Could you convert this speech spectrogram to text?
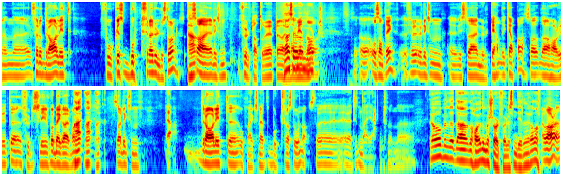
Men eh, for å dra litt fokus bort fra rullestolen, Ja. så har jeg liksom fulltatovert Ja, ser nå. og, sånne ting. For liksom, hvis du er multihandikappa, så da har du ikke fullsliv på begge armene. Nei, nei, nei. Så liksom ja, dra litt uh, oppmerksomhet bort fra stolen, da. Så jeg vet ikke om det er hjert, men uh, Ja, men det, det, er, det har jo noe med sjølfølelsen din å gjøre. da. ja, det har det.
